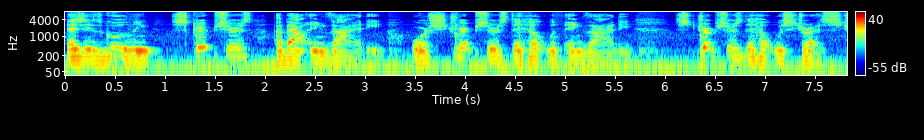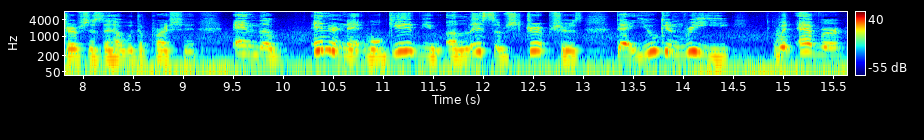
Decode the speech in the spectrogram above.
as just googling scriptures about anxiety or scriptures to help with anxiety scriptures to help with stress scriptures to help with depression and the internet will give you a list of scriptures that you can read whenever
